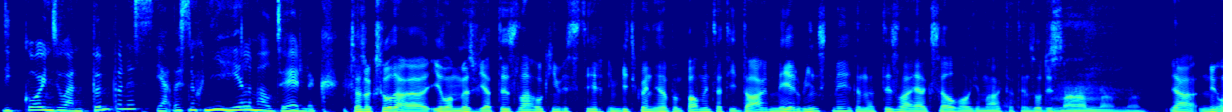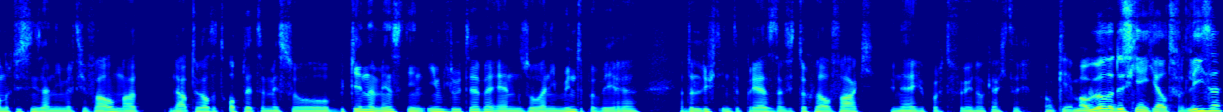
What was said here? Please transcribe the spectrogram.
die coin zo aan het pumpen is, ja, dat is nog niet helemaal duidelijk. Het was ook zo dat eh, Elon Musk via Tesla ook investeert in bitcoin. En op een bepaald moment had hij daar meer winst mee dan dat Tesla eigenlijk zelf al gemaakt had. En zo. Dus Man, man, man. ja, nu ondertussen is dat niet meer het geval, maar ja, toch altijd opletten met zo bekende mensen die een invloed hebben en zo van die munten proberen ja, de lucht in te prijzen. Daar zit toch wel vaak hun eigen portefeuille ook achter. Oké, maar we willen dus geen geld verliezen.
